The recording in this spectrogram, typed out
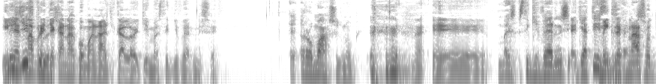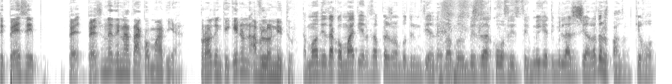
Είναι λες να βρει γύφτουλες. και κανένα κομμανάκι καλό εκεί μες στην κυβέρνηση. Ε, Ρωμά, συγγνώμη. ναι, ε, Μέσα στην κυβέρνηση. γιατί μην στην ξεχνάς κυβέρνηση; ότι παίζει, παί- παίζουν δυνατά κομμάτια. Πρώτον και κύριον αυλονίτου. Τα μόνο δυνατά κομμάτια είναι αυτά που παίζουν από την Dream Theater. Εδώ που εμείς δεν τα ακούμε αυτή τη στιγμή γιατί μιλάς εσύ, αλλά τέλος πάντων κι εγώ.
